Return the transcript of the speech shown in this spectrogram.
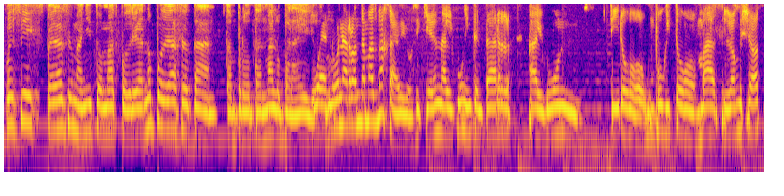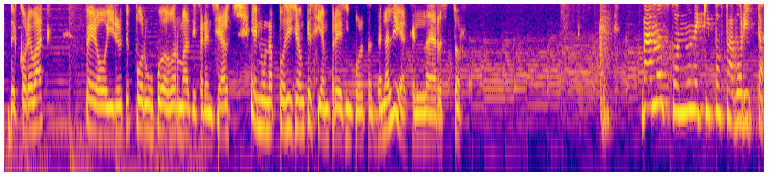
Pues sí, esperarse un añito más podría, no podría ser tan, tan, pro, tan malo para ellos. Bueno, una ronda más baja, digo, si quieren algún, intentar algún tiro un poquito más long shot de coreback, pero ir por un jugador más diferencial en una posición que siempre es importante en la liga, que es la de receptor. Vamos con un equipo favorito.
